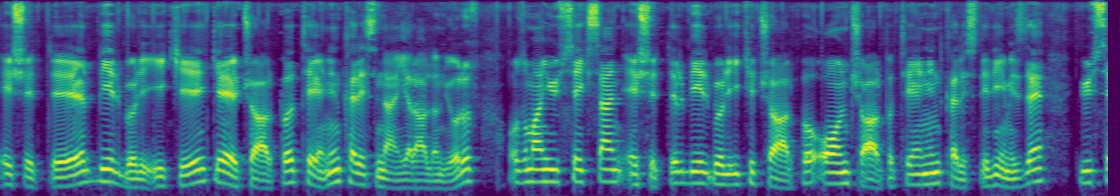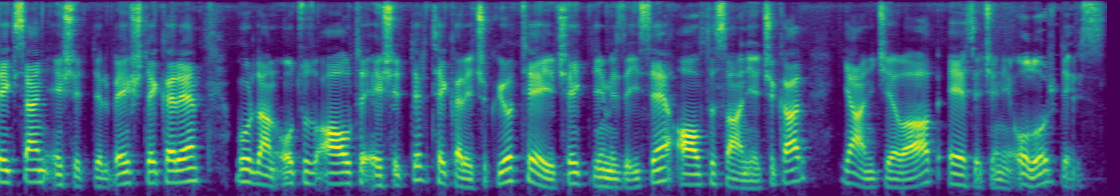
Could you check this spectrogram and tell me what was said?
eşittir 1 bölü 2 g çarpı t'nin karesinden yararlanıyoruz. O zaman 180 eşittir 1 bölü 2 çarpı 10 çarpı t'nin karesi dediğimizde 180 eşittir 5 t kare. Buradan 36 eşittir t kare çıkıyor. T'yi çektiğimizde ise 6 saniye çıkar. Yani cevap E seçeneği olur deriz.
